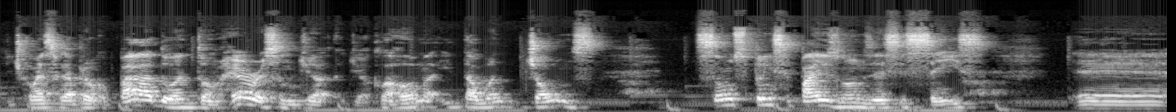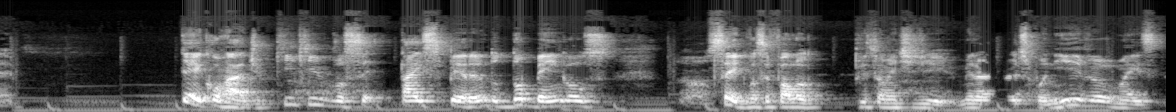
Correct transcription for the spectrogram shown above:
a gente começa a ficar preocupado. Anton Harrison, de, de Oklahoma, e Tawan Jones são os principais nomes desses seis. É... E aí, Conrad, o que, que você está esperando do Bengals? Eu sei que você falou principalmente de melhor disponível, mas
